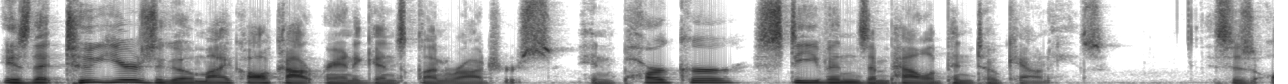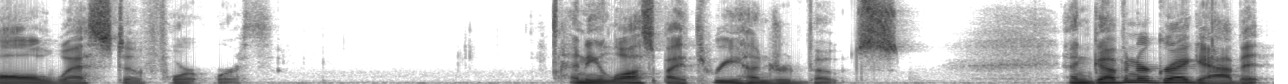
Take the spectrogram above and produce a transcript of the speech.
is that two years ago, Mike Olcott ran against Glenn Rogers in Parker, Stephens, and Palo Pinto counties. This is all west of Fort Worth. And he lost by 300 votes. And Governor Greg Abbott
